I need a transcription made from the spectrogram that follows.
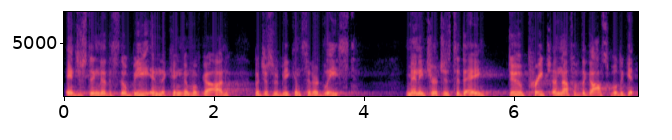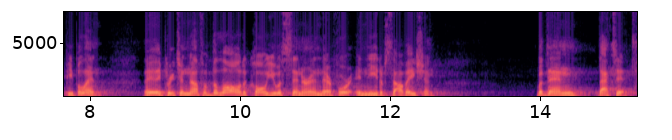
Interesting that they still be in the kingdom of God, but just would be considered least. Many churches today do preach enough of the gospel to get people in. They, they preach enough of the law to call you a sinner and therefore in need of salvation. But then that's it.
